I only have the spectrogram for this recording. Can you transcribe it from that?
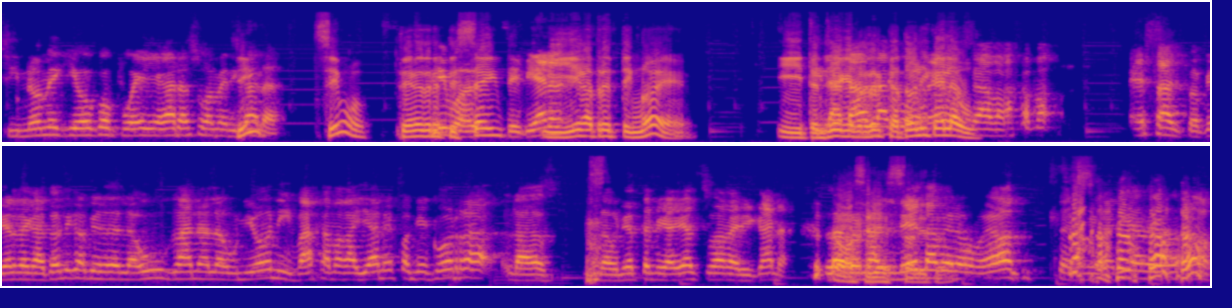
si no me equivoco, puede llegar a Sudamericana. Sí, tiene Sí, po, 36 si pierde- y llega a 39. Y tendría Y que perder Católica y la U. o sea, baja Ma- Exacto, pierde Católica, pierde la U, gana la Unión y baja Magallanes para que corra. La, la Unión terminaría en Sudamericana. La No, Ronaldeta, pero weón, terminaría, pero-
